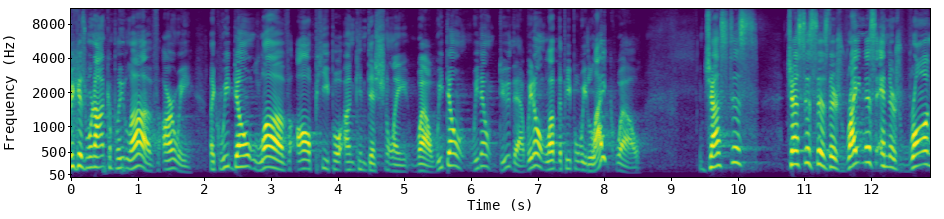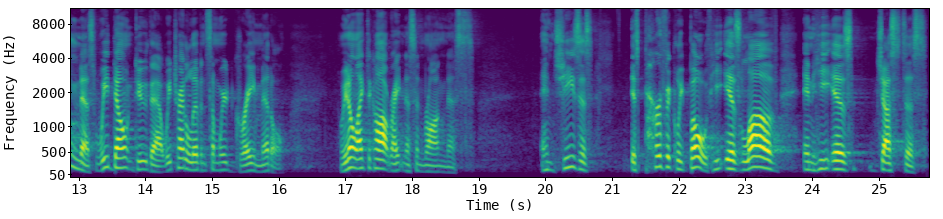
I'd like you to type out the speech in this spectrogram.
because we're not complete love, are we? Like we don't love all people unconditionally well. We don't we don't do that. We don't love the people we like well. Justice Justice says there's rightness and there's wrongness. We don't do that. We try to live in some weird gray middle. We don't like to call out rightness and wrongness. And Jesus is perfectly both. He is love and he is justice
